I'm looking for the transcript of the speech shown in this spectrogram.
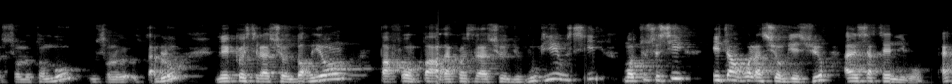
sur le tombeau ou sur le tableau. Les constellations d'Orion, Parfois, on parle de la constellation du Bouvier aussi. Moi, tout ceci est en relation, bien sûr, à un certain niveau. Hein.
